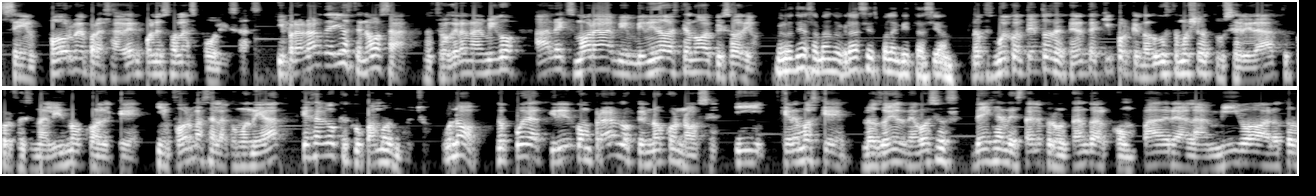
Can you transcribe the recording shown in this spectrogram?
se informe para saber cuáles son las pólizas. Y para hablar de ellos tenemos a nuestro gran amigo Alex Mora. Bienvenido a este nuevo episodio. Buenos días, Armando. Gracias por la invitación. No, pues muy contentos de tenerte aquí porque nos gusta mucho tu seriedad, tu profesionalismo con el que informas a la comunidad, que es algo que ocupamos mucho. Uno no puede adquirir, comprar lo que no conoce. Y queremos que los dueños de negocios dejen de estarle preguntando al compadre, al amigo, al otro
